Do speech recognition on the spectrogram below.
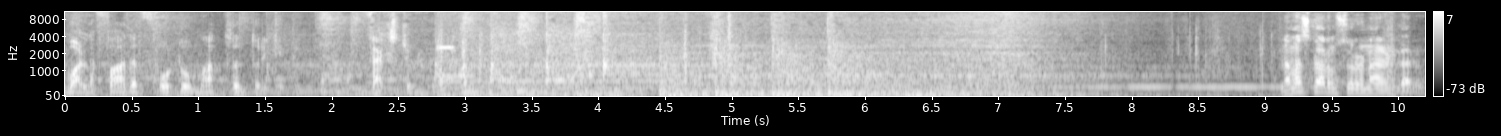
వాళ్ళ ఫాదర్ ఫోటో మాత్రం దొరికింది. ఫ్యాక్స్ చూడు నమస్కారం సూర్యనారాయణ గారు.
